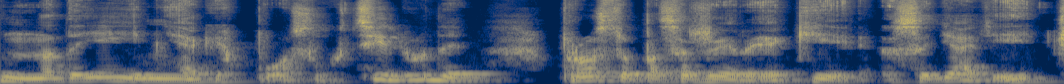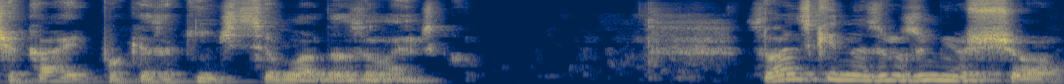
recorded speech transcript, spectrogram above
надає їм ніяких послуг. Ці люди просто пасажири, які сидять і чекають, поки закінчиться влада Зеленського. Зеленський не зрозумів, що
